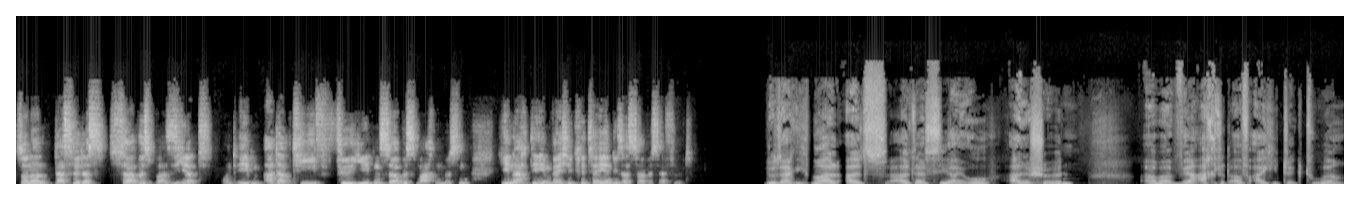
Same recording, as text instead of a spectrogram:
sondern dass wir das servicebasiert und eben adaptiv für jeden Service machen müssen, je nachdem, welche Kriterien dieser Service erfüllt. Du sag ich mal, als alter CIO, alles schön, aber wer achtet auf Architektur?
